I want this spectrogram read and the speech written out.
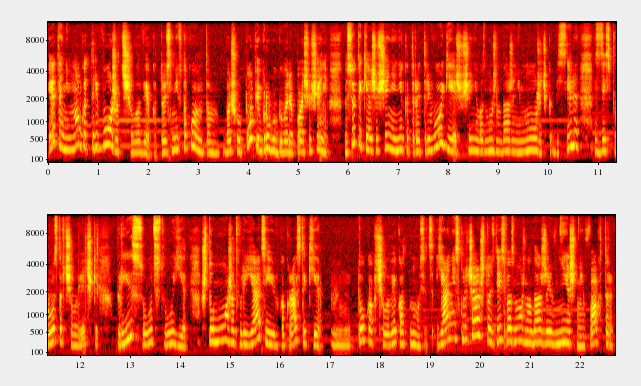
И это немного тревожит человека, то есть не в такой там большой попе, грубо говоря, по ощущениям, но все-таки ощущение некоторой тревоги ощущение, возможно, даже немножечко бессилия здесь просто в человечке присутствует, что может влиять и как раз-таки то, как человек относится. Я не исключаю, что здесь, возможно, даже и внешние факторы,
